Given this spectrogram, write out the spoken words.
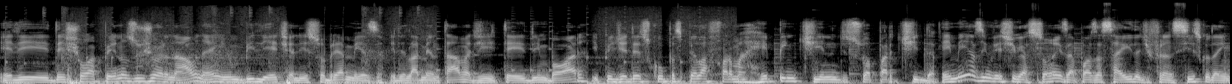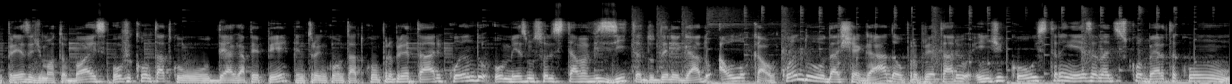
ele deixou apenas o jornal, né, e um bilhete ali sobre a mesa. Ele lamentava de ter ido embora e pedia desculpas pela forma repentina de sua partida. Em meio às investigações, após a saída de Francisco da empresa de motoboys, houve contato com o DHPP, entrou em contato com o proprietário quando o mesmo solicitava visita visita do delegado ao local. Quando da chegada, o proprietário indicou estranheza na descoberta com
